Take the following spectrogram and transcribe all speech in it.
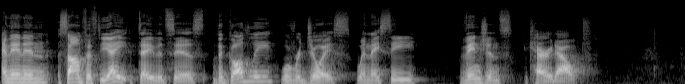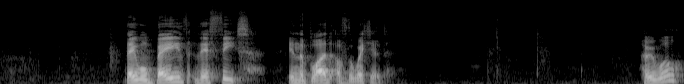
And then in Psalm 58, David says, The godly will rejoice when they see vengeance carried out. They will bathe their feet in the blood of the wicked. Who will?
